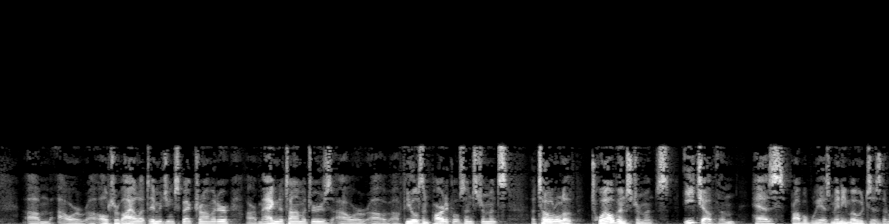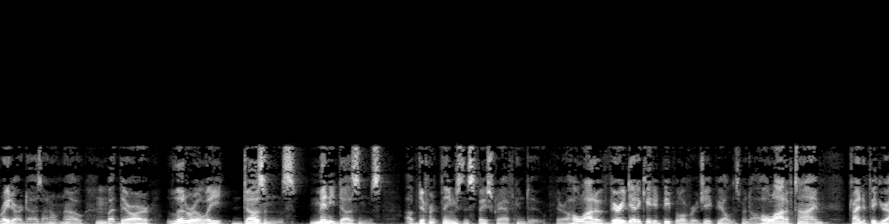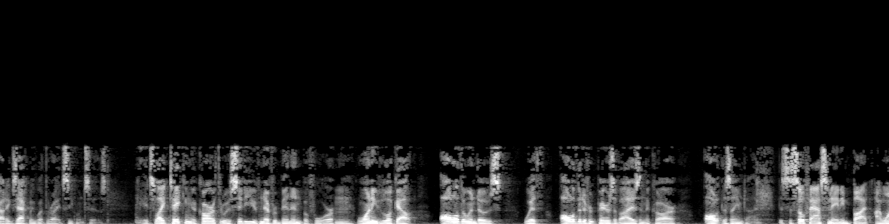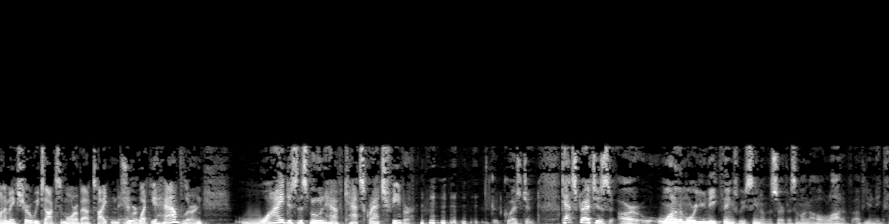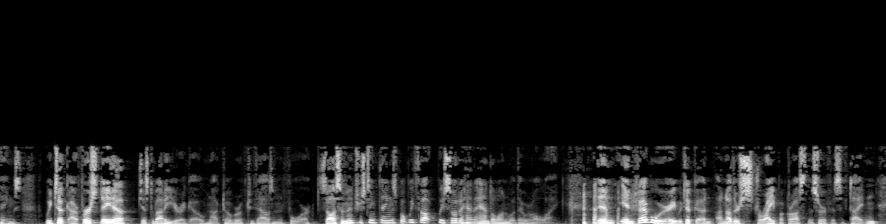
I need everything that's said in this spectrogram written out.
um, our uh, ultraviolet imaging spectrometer, our magnetometers, our uh, uh, fields and particles instruments, a total of 12 instruments. Each of them has probably as many modes as the radar does. I don't know. Mm. But there are literally dozens, many dozens of different things the spacecraft can do. There are a whole lot of very dedicated people over at JPL that spend a whole lot of time trying to figure out exactly what the right sequence is. It's like taking a car through a city you've never been in before, mm. wanting to look out all of the windows with all of the different pairs of eyes in the car all at the same time. This is so fascinating, but I want to make sure we talk some more about Titan sure. and what you have learned why does this moon have cat scratch fever? Good question. Cat scratches are one of the more unique things we've seen on the surface among a whole lot of, of unique things. We took our first data just about a year ago, in October of 2004. Saw some interesting things, but we thought we sort of had a handle on what they were all like. then in February, we took an, another stripe across the surface of Titan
